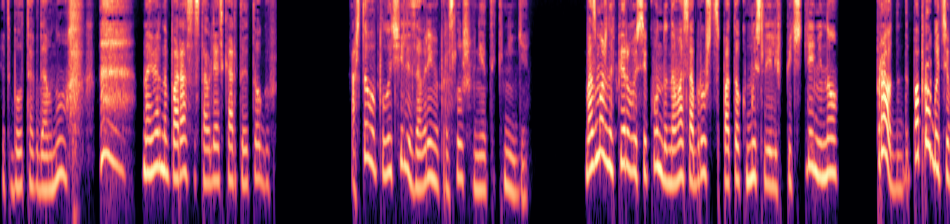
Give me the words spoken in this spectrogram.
Это было так давно. Наверное, пора составлять карту итогов. А что вы получили за время прослушивания этой книги? Возможно, в первую секунду на вас обрушится поток мыслей или впечатлений, но, правда, попробуйте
